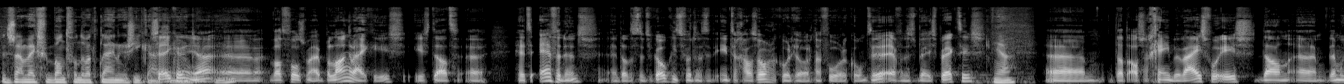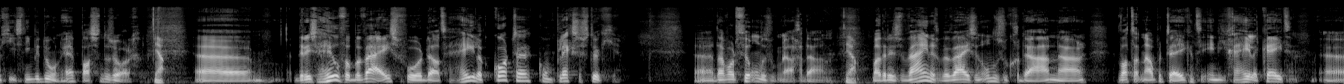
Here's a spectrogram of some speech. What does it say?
Een samenwerksverband van de wat kleinere ziekenhuizen. Zeker, ja. Uh, wat volgens mij belangrijk is, is dat uh, het evidence, en dat is natuurlijk ook iets wat in het integraal zorgakkoord heel erg naar voren komt, evidence-based practice. Ja. Uh, dat als er geen bewijs voor is, dan, dan moet je iets niet meer doen, hè, passende zorg. Ja. er is heel veel bewijs voor dat hele korte, complexe stukje. Uh, daar wordt veel onderzoek naar gedaan. Ja. Maar er is weinig bewijs en onderzoek gedaan naar wat dat nou betekent in die gehele keten. Uh,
